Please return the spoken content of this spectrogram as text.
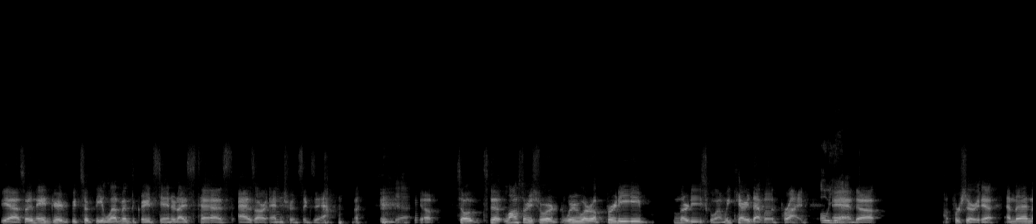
Yeah, so in eighth grade, we took the 11th grade standardized test as our entrance exam. yeah. Yep. So, to, long story short, we were a pretty nerdy school, and we carried that with pride. Oh yeah, and uh, for sure, yeah. And then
